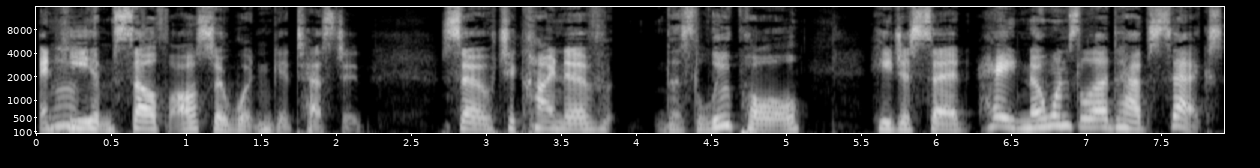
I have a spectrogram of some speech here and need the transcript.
and he himself also wouldn't get tested. So to kind of this loophole, he just said, "Hey, no one's allowed to have sex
